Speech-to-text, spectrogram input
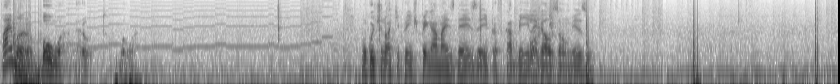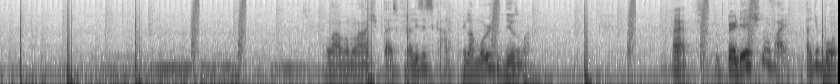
Vai, mano. Boa, garoto. Boa. Vamos continuar aqui pra gente pegar mais 10 aí, pra ficar bem legalzão mesmo. Vamos lá, vamos lá, Chip Tyson. Finaliza esse cara, pelo amor de Deus, mano. É, perder a gente não vai, tá de boa.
